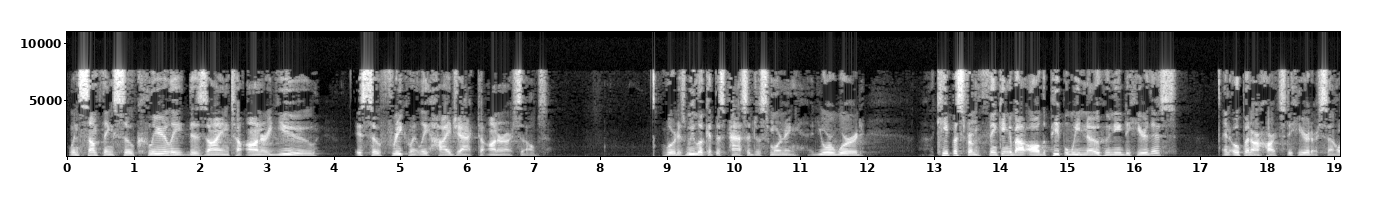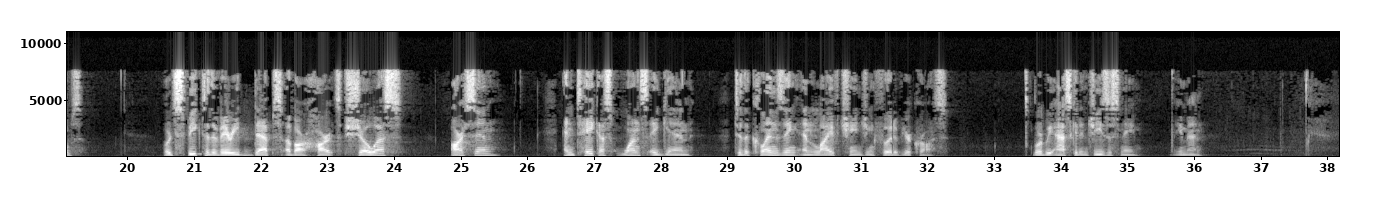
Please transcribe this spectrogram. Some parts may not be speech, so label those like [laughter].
when something so clearly designed to honor you is so frequently hijacked to honor ourselves. Lord, as we look at this passage this morning, at your word, keep us from thinking about all the people we know who need to hear this and open our hearts to hear it ourselves. Lord, speak to the very depths of our hearts. Show us our sin and take us once again to the cleansing and life-changing foot of your cross. Lord, we ask it in Jesus' name. Amen.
